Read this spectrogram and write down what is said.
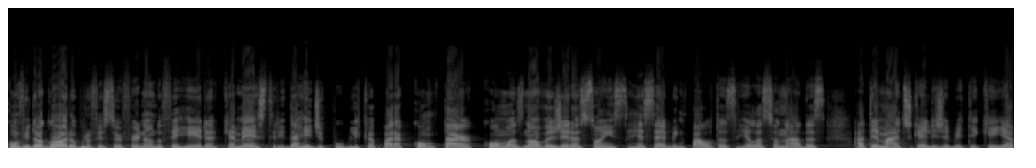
Convido agora o professor Fernando Ferreira, que é mestre da rede pública, para contar como as novas gerações recebem pautas relacionadas à temática LGBTQIA.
